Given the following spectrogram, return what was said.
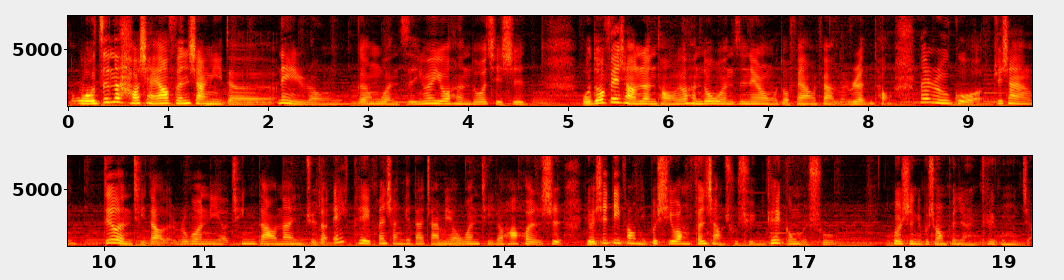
我真的好想要分享你的内容跟文字，因为有很多其实我都非常认同，有很多文字内容我都非常非常的认同。那如果就像 Dylan 提到的，如果你有听到，那你觉得哎可以分享给大家没有问题的话，或者是有些地方你不希望分享出去，你可以跟我们说。或者是你不希望分享，你可以跟我们讲。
